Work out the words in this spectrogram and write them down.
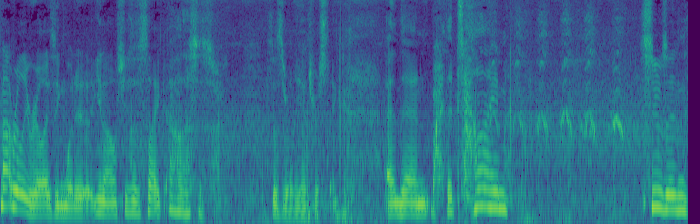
Not really realizing what it, you know, she's just like, oh, this is this is really interesting. And then by the time Susan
